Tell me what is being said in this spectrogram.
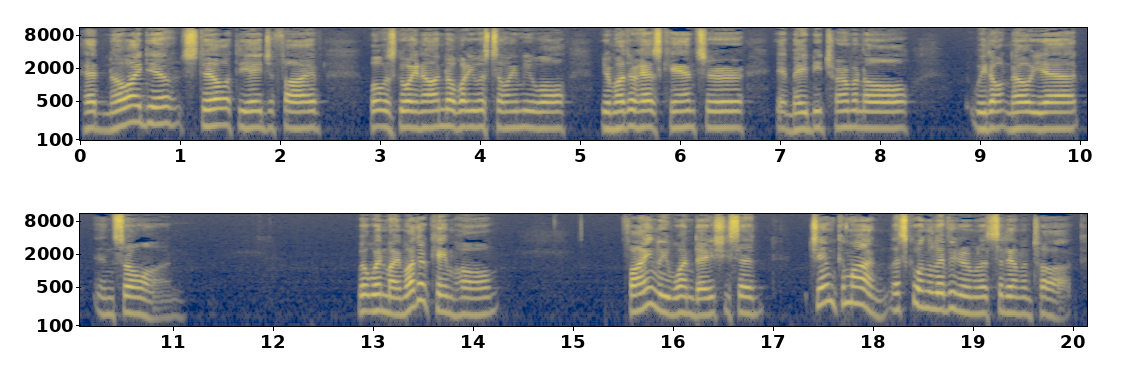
had no idea still at the age of five what was going on. Nobody was telling me, well, your mother has cancer, it may be terminal, we don't know yet, and so on. But when my mother came home, finally one day she said, Jim, come on, let's go in the living room, let's sit down and talk.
